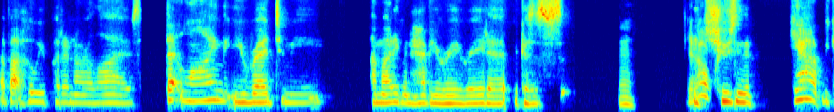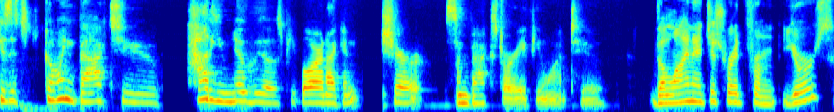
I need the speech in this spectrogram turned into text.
about who we put in our lives. That line that you read to me, I might even have you reread it because it's, hmm. Yeah. it's choosing the, yeah, because it's going back to how do you know who those people are? And I can share some backstory if you want to. The line I just read from yours.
